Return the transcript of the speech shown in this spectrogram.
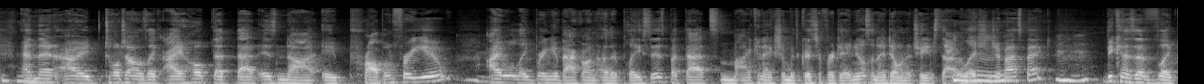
Mm-hmm. And then I told John, I was like, I hope that that is not a problem for you. Mm-hmm. I will like bring it back on other places, but that's my connection with Christopher Daniels, and I don't want to change that relationship aspect because of like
